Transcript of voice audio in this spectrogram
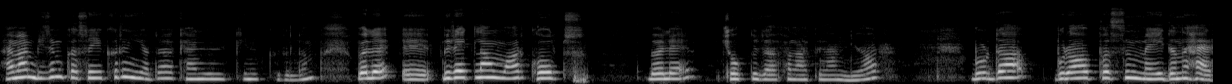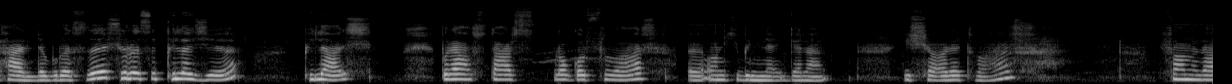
Hemen bizim kasayı kırın ya da kendininkini kırılın. Böyle e, bir reklam var. Colt böyle çok güzel falan filan diyor. Burada Brawl Pass'ın meydanı herhalde burası. Şurası plajı. Plaj. Brawl Stars logosu var. E, 12 binle gelen işaret var. Sonra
